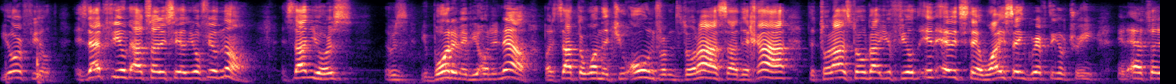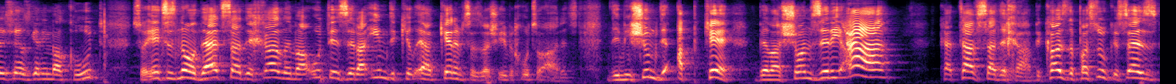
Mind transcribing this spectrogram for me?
your field. Is that field outside Israel your field? No, it's not yours. It was you bought it, maybe you own it now, but it's not the one that you own from the Torah. Sadecha. The Torah is talking about your field in Eretz Yisrael. Why are you saying grafting of tree in Eretz Yisrael is getting malkut? So he answers no. That's Sadecha lemaute zeraim de kilei kerem says Rashi b'chutz haaretz. The mishum de apke belashon zeri'ah. Katav Sadecha. Because the Pasuk says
